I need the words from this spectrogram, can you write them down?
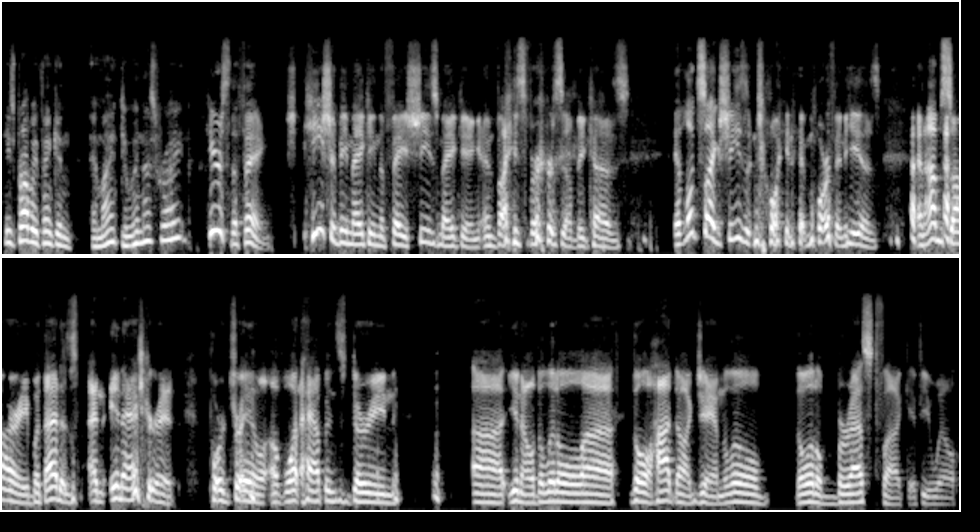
he's probably thinking, "Am I doing this right?" Here's the thing. He should be making the face she's making and vice versa because it looks like she's enjoying it more than he is. And I'm sorry, but that is an inaccurate portrayal of what happens during uh you know the little uh the little hot dog jam the little the little breast fuck if you will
